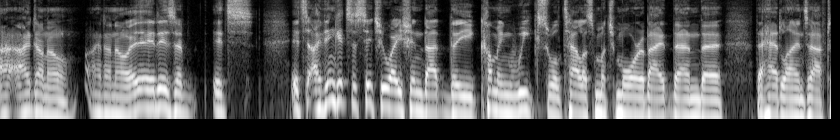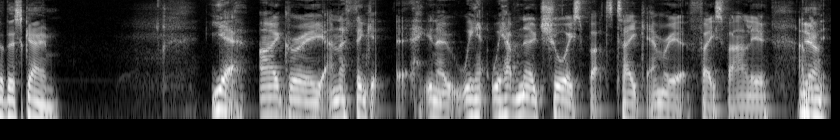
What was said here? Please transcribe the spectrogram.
I, I don't know. I don't know. It, it is a it's it's. I think it's a situation that the coming weeks will tell us much more about than the the headlines after this game. Yeah, I agree, and I think it, you know we we have no choice but to take Emery at face value. I Yeah. mean,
